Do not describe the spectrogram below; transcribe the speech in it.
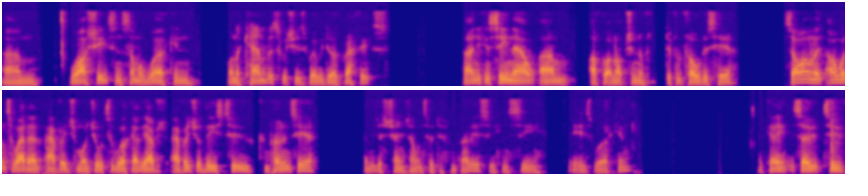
um, wire sheets and some are working on a canvas, which is where we do our graphics. And you can see now um, I've got an option of different folders here. So I want, to, I want to add an average module to work out the average, average of these two components here. Let me just change that one to a different value so you can see it is working. Okay, so to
